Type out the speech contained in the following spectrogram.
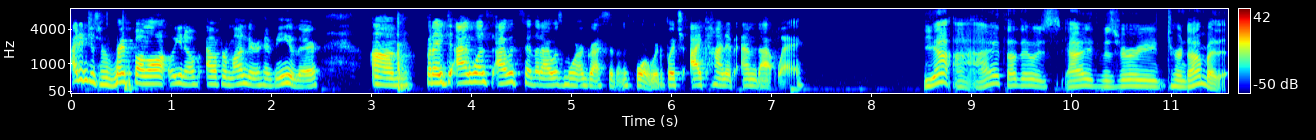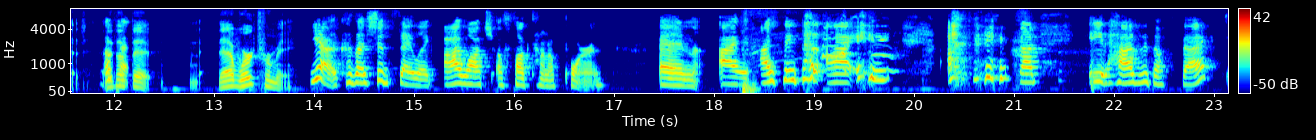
I didn't just rip them all, you know, out from under him either. Um, but I, I was, I would say that I was more aggressive and forward, which I kind of am that way. Yeah, I, I thought that was. I was very turned on by that. I thought that that worked for me. Yeah, because I should say, like, I watch a fuck ton of porn, and I I think that I I think that it has its effect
